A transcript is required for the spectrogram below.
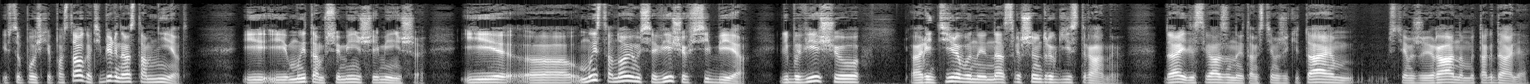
и в цепочке поставок, а теперь нас там нет. И, и мы там все меньше и меньше. И э, мы становимся вещью в себе, либо вещью, ориентированной на совершенно другие страны, да, или связанные там с тем же Китаем, с тем же Ираном и так далее.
